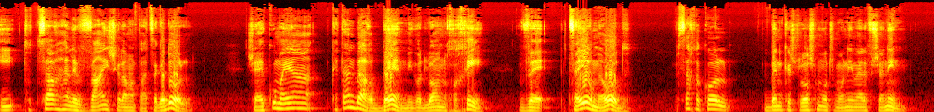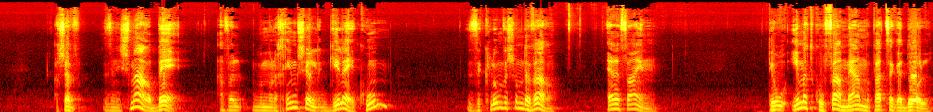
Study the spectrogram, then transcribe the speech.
היא תוצר הלוואי של המפץ הגדול, שהיקום היה קטן בהרבה מגודלו הנוכחי, וצעיר מאוד, בסך הכל בין כ-380 אלף שנים. עכשיו, זה נשמע הרבה, אבל במונחים של גיל היקום, זה כלום ושום דבר. הרף עין. תראו, אם התקופה מהמפץ הגדול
